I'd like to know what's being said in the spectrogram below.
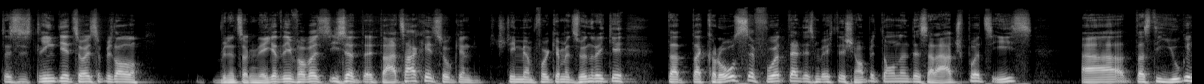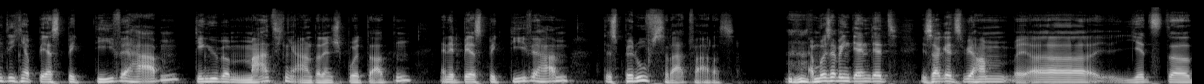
das ist, klingt jetzt alles ein bisschen, ich will nicht sagen negativ, aber es ist ja eine Tatsache, so stimme ich vollkommen zu, Enrique. Der, der große Vorteil, das möchte ich schon betonen, des Radsports ist, äh, dass die Jugendlichen eine Perspektive haben gegenüber manchen anderen Sportarten, eine Perspektive haben des Berufsradfahrers. Mhm. Er muss aber nicht, ich sage jetzt, wir haben äh, jetzt äh,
